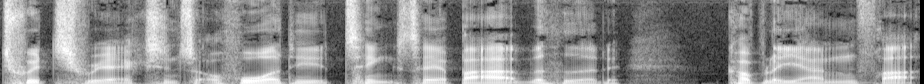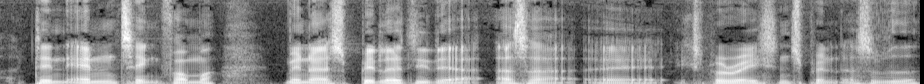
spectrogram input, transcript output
Twitch reactions og hurtige ting, så jeg bare, hvad hedder det, kobler hjernen fra. Det er en anden ting for mig, men når jeg spiller de der altså, øh, exploration-spil og så videre,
